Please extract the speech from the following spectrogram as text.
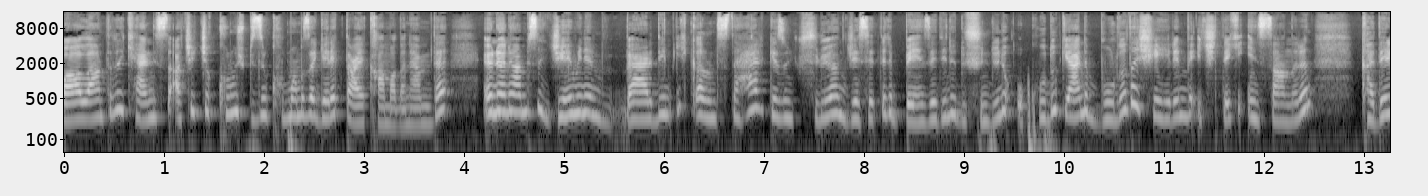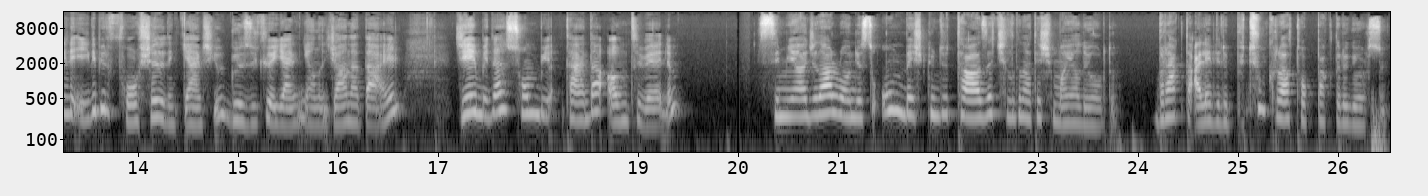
Bağlantılı kendisi açıkça kurmuş bizim kurmamıza gerek dahi kalmadan hem de. En önemlisi Jamie'nin verdiğim ilk alıntısında herkesin çürüyen cesetleri benzediğini düşündüğünü okuduk. Yani burada da şehrin ve içindeki insanların kaderiyle ilgili bir foreshadowing gelmiş gibi gözüküyor. Yani yanacağına dahil. Jamie'den son bir tane daha alıntı verelim. Simyacılar loncası 15 gündür taze çılgın ateş mayalıyordu. Bırak da alevleri bütün kral toprakları görsün.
